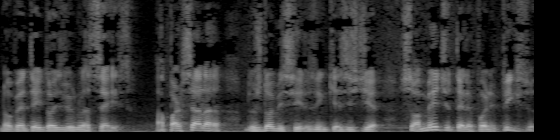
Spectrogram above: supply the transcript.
92,6%. A parcela dos domicílios em que existia somente telefone fixo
